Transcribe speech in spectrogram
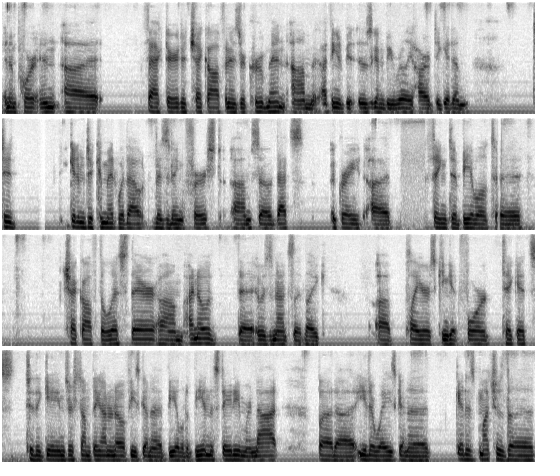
an important uh, factor to check off in his recruitment. Um, I think be, it was going to be really hard to get him to get him to commit without visiting first. Um, so that's a great uh, thing to be able to check off the list there. Um, I know that it was announced that like uh, players can get four tickets to the games or something. I don't know if he's going to be able to be in the stadium or not, but uh, either way, he's going to get as much of the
